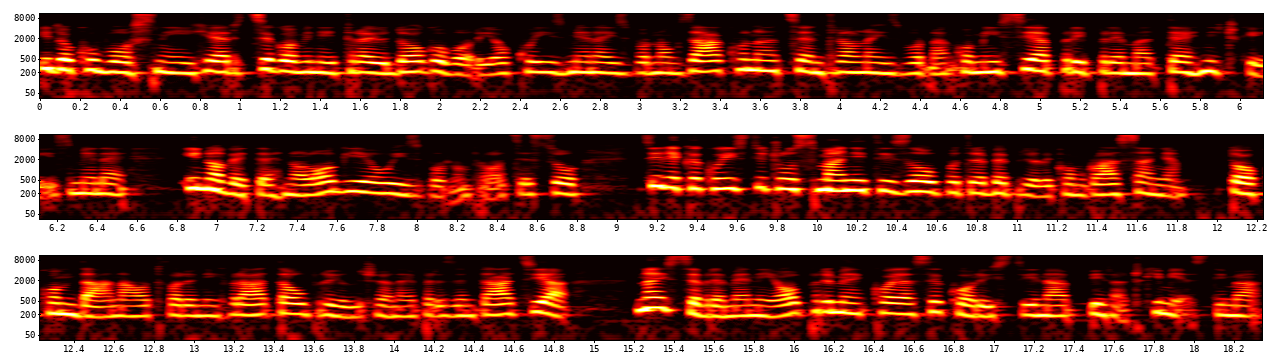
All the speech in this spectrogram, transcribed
I dok u Bosni i Hercegovini traju dogovori oko izmjena izbornog zakona, Centralna izborna komisija priprema tehničke izmjene i nove tehnologije u izbornom procesu. Cilj je kako ističu smanjiti zloupotrebe prilikom glasanja. Tokom dana otvorenih vrata upriličena je prezentacija najsevremenije opreme koja se koristi na biračkim mjestima.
